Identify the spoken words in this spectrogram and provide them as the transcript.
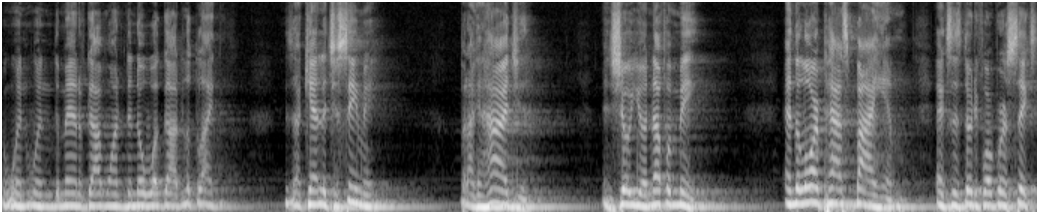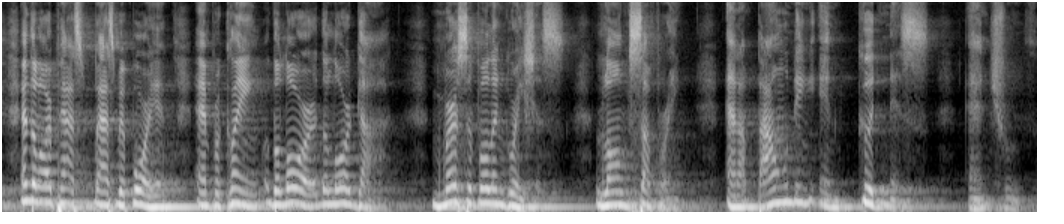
When, when the man of God wanted to know what God looked like, he said, I can't let you see me but I can hide you and show you enough of me. And the Lord passed by him. Exodus 34, verse 6. And the Lord passed, passed before him and proclaimed, The Lord, the Lord God, merciful and gracious, long suffering, and abounding in goodness and truth.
